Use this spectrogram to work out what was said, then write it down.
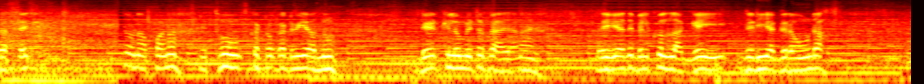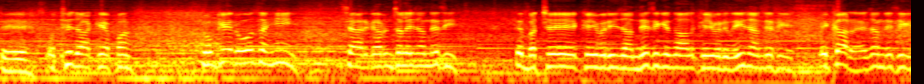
ਰਸਤੇ 'ਚ। ਹੁਣ ਆਪਾਂ ਨਾ ਇੱਥੋਂ ਘੱਟੋ ਘੱਟ ਵੀ ਸਾਨੂੰ 1.5 ਕਿਲੋਮੀਟਰ ਪੈ ਜਾਣਾ ਹੈ। ਏਰੀਆ ਦੇ ਬਿਲਕੁਲ ਲਾਗੇ ਹੀ ਜਿਹੜੀ ਆ ਗਰਾਊਂਡ ਆ। ਤੇ ਉੱਥੇ ਜਾ ਕੇ ਆਪਾਂ, ਕਿਉਂਕਿ ਰੋਜ਼ ਅਸੀਂ ਸੈਰ ਕਰਨ ਚਲੇ ਜਾਂਦੇ ਸੀ ਤੇ ਬੱਚੇ ਕਈ ਵਾਰੀ ਜਾਂਦੇ ਸੀਗੇ ਨਾਲ, ਕਈ ਵਾਰੀ ਨਹੀਂ ਜਾਂਦੇ ਸੀਗੇ, ਇਹ ਘਰ ਰਹਿ ਜਾਂਦੇ ਸੀਗੇ।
